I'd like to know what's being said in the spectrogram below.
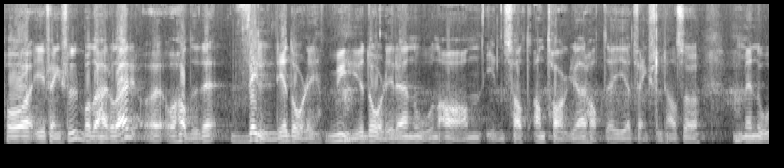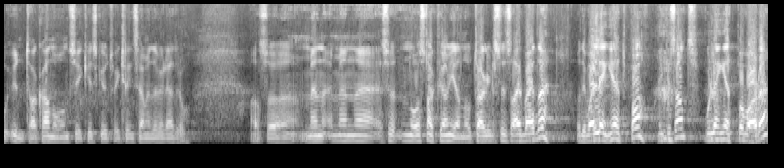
på, i fengsel, både her og der, og, og hadde det veldig dårlig. Mye dårligere enn noen annen innsatt antagelig har hatt det i et fengsel. altså Med noe unntak av noen psykisk utviklingshemmede, vil jeg tro. Altså, men, men nå snakker vi om gjenopptakelsesarbeidet, og det var lenge etterpå. ikke sant? Hvor lenge etterpå var det?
